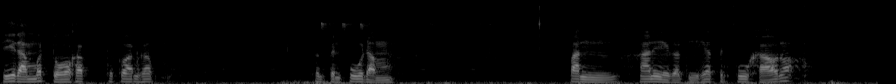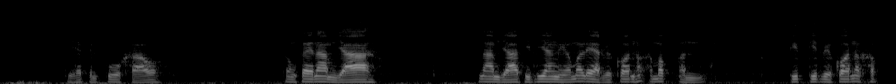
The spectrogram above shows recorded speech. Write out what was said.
สีดำมัดตัวครับ แต่ก่อนครับ เพิ่นเป็นปูดำปั้นห้านี่ก็ตีเฮ็ดเป็นปูขาวเนาะตีเฮ็ดเป็นปูขาว ต้องใส่น้ำยา น้ำยาทีเลี้ยงเนี่ยมาแลดไว้ก่อนเอามาอันติดติดไว้ก่อนนะครับ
